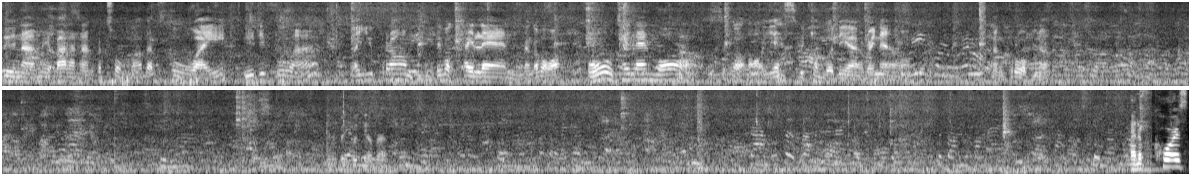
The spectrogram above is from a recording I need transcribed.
ซื้อน้ำในบ้านแล้วน้ำก็ชมว่าแบบสวย beautiful อ่ะอายุพร้อมที่บอกไทยแลนด์นางก็บอกว่า โอ้ไทยแลนด์วอลฉันบอกอ๋อ yes with Cambodia right now หนังกรอบอยู่นะอืม เป็นก๋วยเตี๋ยวแบบ And of course,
